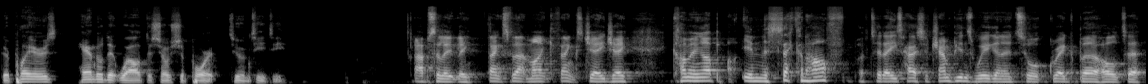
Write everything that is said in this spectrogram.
their players, handled it well to show support to Umtiti. Absolutely. Thanks for that, Mike. Thanks, JJ. Coming up in the second half of today's House of Champions, we're going to talk Greg Berhalter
